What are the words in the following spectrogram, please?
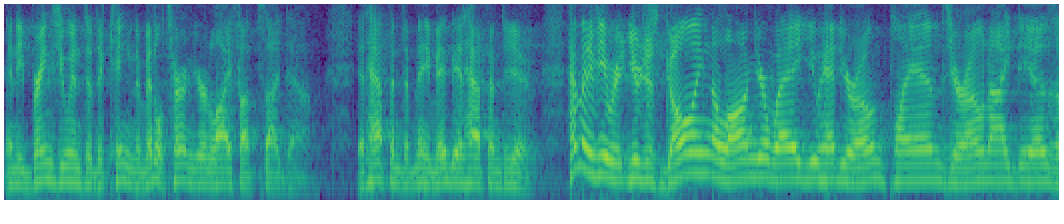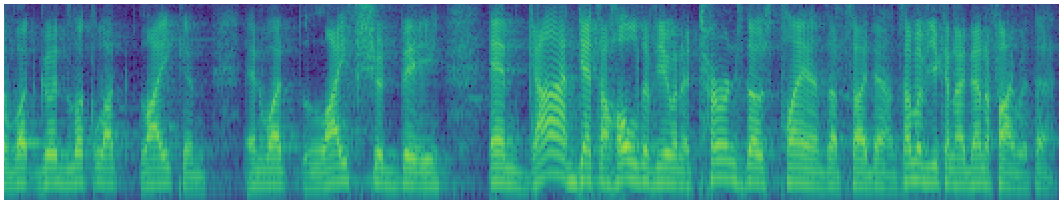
and he brings you into the kingdom, it'll turn your life upside down. It happened to me. Maybe it happened to you. How many of you were you're just going along your way? You had your own plans, your own ideas of what good looked like and, and what life should be. And God gets a hold of you and it turns those plans upside down. Some of you can identify with that.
